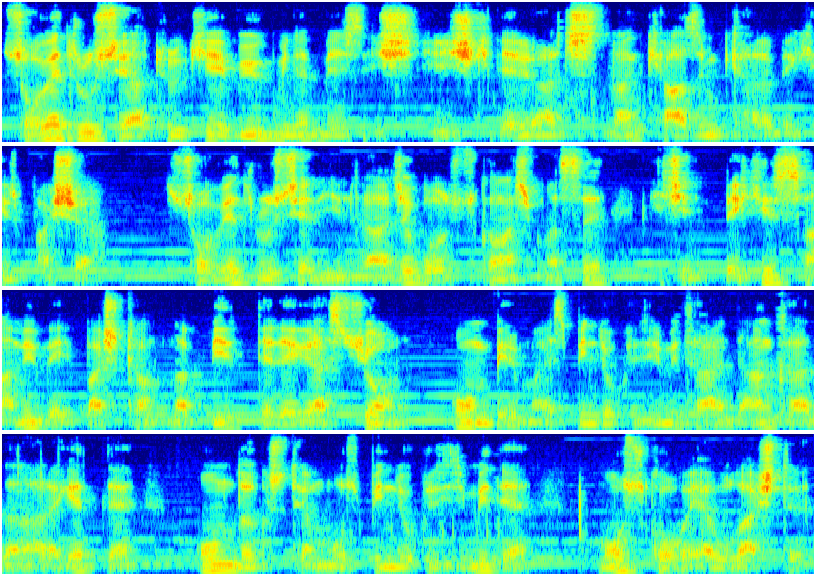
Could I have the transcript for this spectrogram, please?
Sovyet Rusya Türkiye Büyük Millet Meclisi ilişkileri açısından Kazım Karabekir Paşa Sovyet Rusya ile yenilecek dostluk anlaşması için Bekir Sami Bey başkanlığında bir delegasyon 11 Mayıs 1920 tarihinde Ankara'dan hareketle 19 Temmuz 1920'de Moskova'ya ulaştı.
